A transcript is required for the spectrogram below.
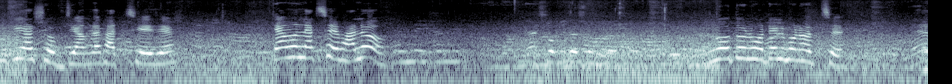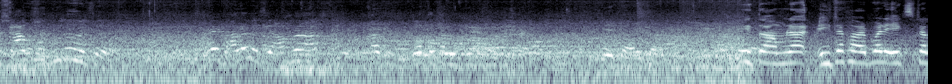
রুটি আর সবজি আমরা খাচ্ছি এই যে? কেমন লাগছে? ভালো? নতুন হোটেল মনে হচ্ছে। এই তো আমরা এইটা খাওয়ার পরে এক্সট্রা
